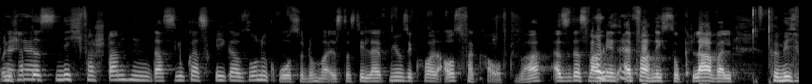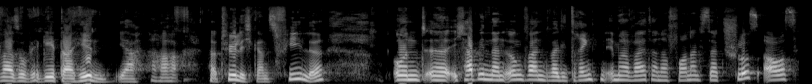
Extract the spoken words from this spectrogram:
Und ich habe das nicht verstanden, dass Lukas Rieger so eine große Nummer ist, dass die Live Music Hall ausverkauft war. Also das war okay. mir einfach nicht so klar, weil für mich war so, wer geht da hin? Ja, natürlich ganz viele. Und äh, ich habe ihn dann irgendwann, weil die drängten immer weiter nach vorne, habe ich gesagt, Schluss aus.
